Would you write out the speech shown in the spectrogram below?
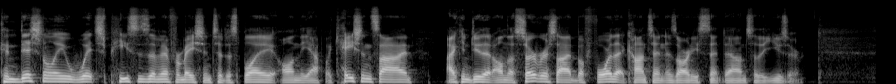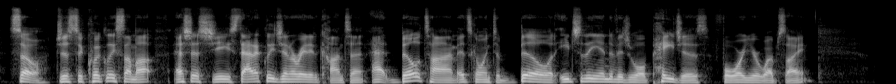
conditionally which pieces of information to display on the application side. I can do that on the server side before that content is already sent down to the user. So, just to quickly sum up, SSG statically generated content at build time, it's going to build each of the individual pages for your website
